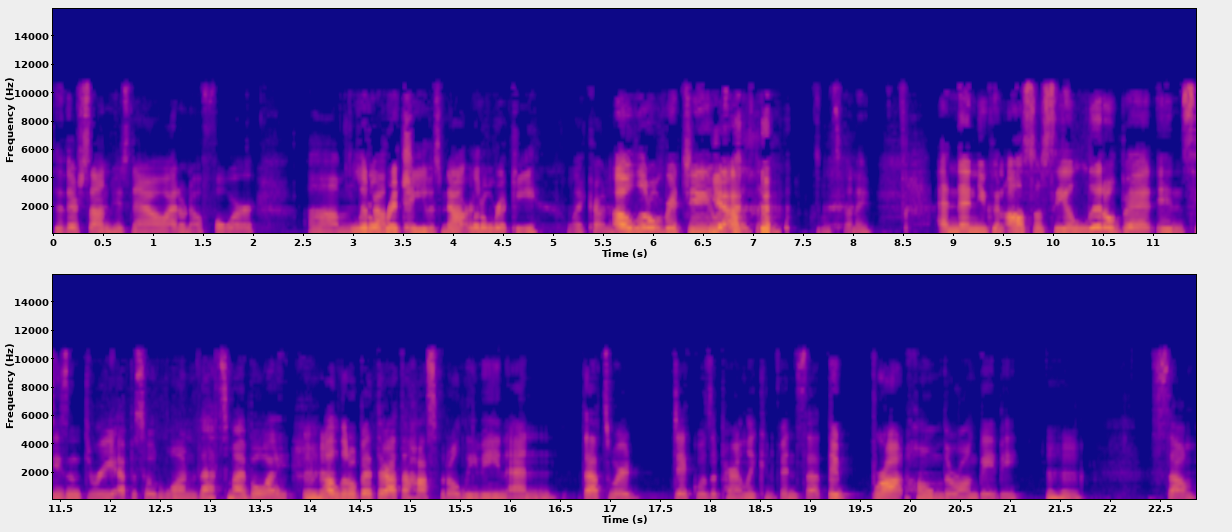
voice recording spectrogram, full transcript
to their son, who's now, I don't know, four. Um, Little about the day Richie, he was not. Little Ricky, like on. Oh, little Richie? Yeah. that his name? That's funny. And then you can also see a little bit in season three, episode one. That's my boy. Mm-hmm. A little bit they're at the hospital leaving, and that's where Dick was apparently convinced that they brought home the wrong baby. Mm-hmm. So,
